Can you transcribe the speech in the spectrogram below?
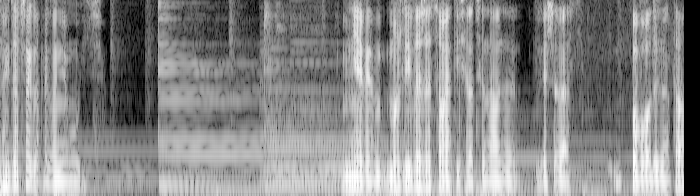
No i dlaczego tego nie mówić? Nie wiem, możliwe, że są jakieś racjonalne, jeszcze raz, powody na to.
